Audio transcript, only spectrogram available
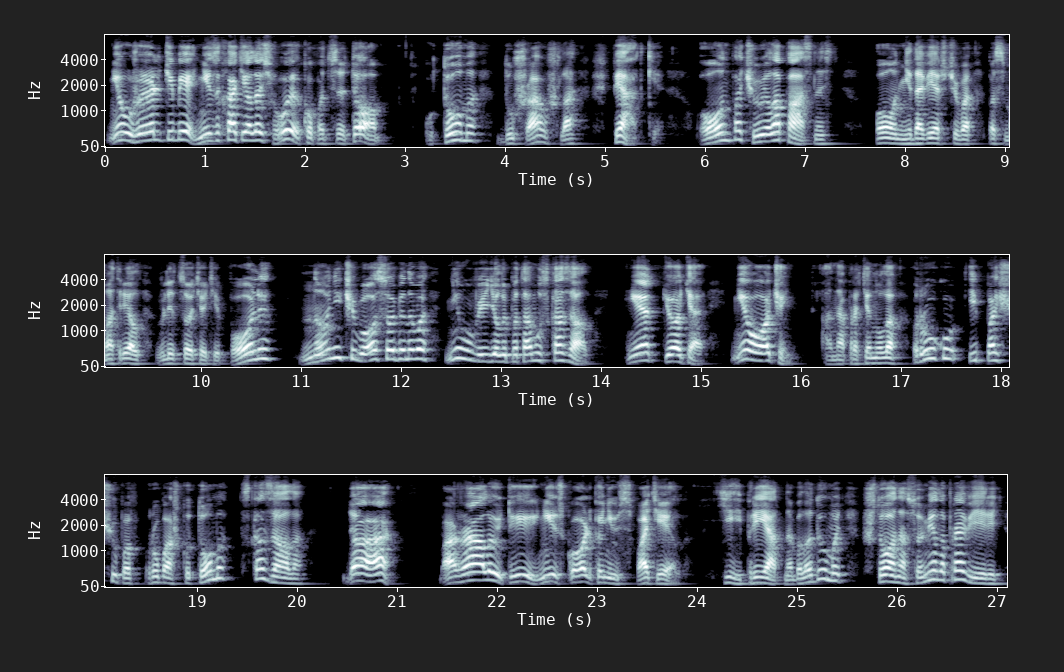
неужели тебе не захотелось выкупаться, Том?» У Тома душа ушла в пятки. Он почуял опасность. Он недоверчиво посмотрел в лицо тети Поли, но ничего особенного не увидел и потому сказал. «Нет, тетя, не очень». Она протянула руку и, пощупав рубашку Тома, сказала. «Да, пожалуй, ты нисколько не вспотел». Ей приятно было думать, что она сумела проверить,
